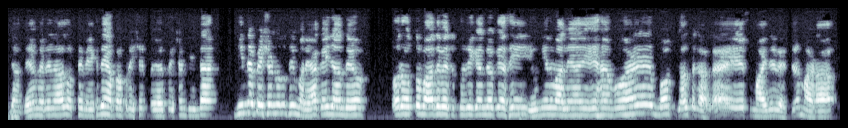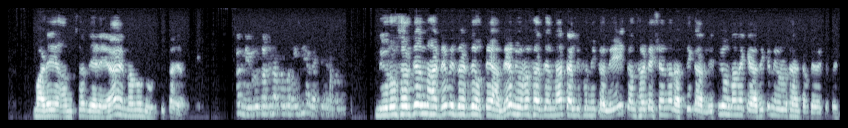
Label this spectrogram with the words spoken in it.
ਜਾਂਦੇ ਆ ਮੇਰੇ ਨਾਲ, ਉੱਥੇ ਵੇਖਦੇ ਆ ਆਪਾਂ ਪੇਸ਼ੈਂਟ ਜਿੰਦਾ ਜਿੰਦੇ ਪੇਸ਼ੈਂਟ ਨੂੰ ਤੁਸੀਂ ਮਰਿਆ ਕਹੀ ਜਾਂਦੇ ਹੋ ਔਰ ਉਸ ਤੋਂ ਬਾਅਦ ਵਿੱਚ ਤੁਸੀਂ ਕਹਿੰਦੇ ਹੋ ਕਿ ਅਸੀਂ ਯੂਨੀਅਨ ਵਾਲੇ ਆ ਇਹ ਹੈ ਉਹ ਹੈ ਬਹੁਤ ਗਲਤ ਗੱਲ ਹੈ। ਇਹ ਸਮਾਜ ਦੇ ਵਿੱਚ ਮਾੜਾ ਮਾੜੇ ਅੰਸਰ ਜਿਹੜੇ ਆ ਇਹਨਾਂ ਨੂੰ ਦੂਰ ਕੀਤਾ ਜਾਵੇ। ਸਰ ਨਿਊਰੋ ਸਰਜਨ ਆਪਣੇ ਕੋਲ ਨਹੀਂ ਜੀ ਹੈਗਾ ਇੱਥੇ ਮੇਰੇ ਕੋਲ ਨਿਊਰੋ ਸਰਜਨ ਸਾਡੇ ਵਿਜ਼ਿਟ ਦੇ ਉੱਤੇ ਆਉਂਦੇ ਆ। ਨਿਊਰੋ ਸਰਜਨ ਨਾਲ ਟੈਲੀਫੋਨਿਕਲੀ ਕੰਸਲਟੇਸ਼ਨ ਰਾਤੀ ਕਰ ਲਈ ਸੀ। ਉਹਨਾਂ ਨੇ ਕਿਹਾ ਸੀ ਕਿ ਨਿਊਰੋ ਸੈਂਟਰ ਦੇ ਵਿੱਚ ਭੇਜੋ।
